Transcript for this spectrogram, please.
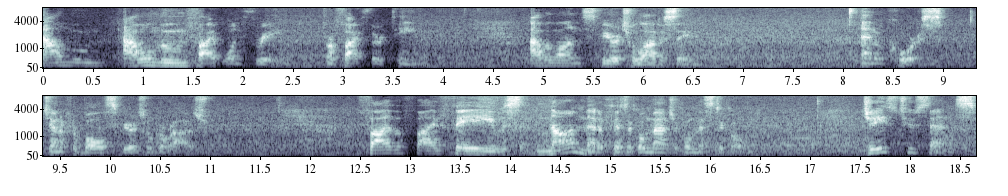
Owl Moon, Owl Moon 513, or 513, Avalon Spiritual Odyssey, and of course, Jennifer Ball's Spiritual Garage five of five faves, non-metaphysical, magical, mystical. Jay's Two Cents,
